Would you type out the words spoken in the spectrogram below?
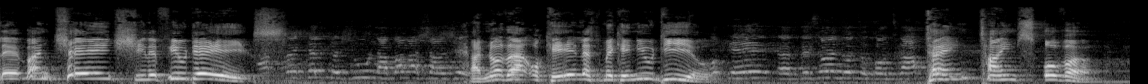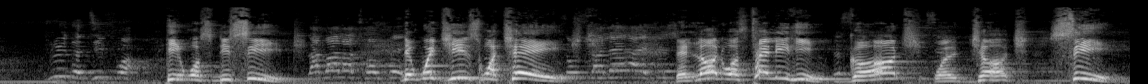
Moi. Laban changed in a few days. Another, okay, let's make a new deal. Ten times over. He was deceived. The wages were changed. The. Lord was telling him, God will judge sin.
